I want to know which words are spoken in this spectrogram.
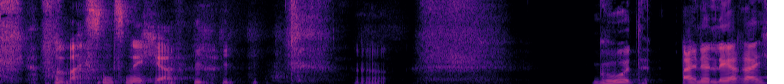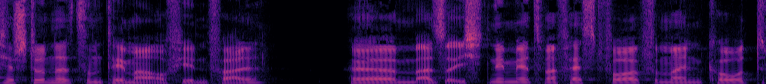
Meistens nicht, ja. ja. Gut, eine lehrreiche Stunde zum Thema auf jeden Fall. Ähm, also ich nehme jetzt mal fest vor für meinen Code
